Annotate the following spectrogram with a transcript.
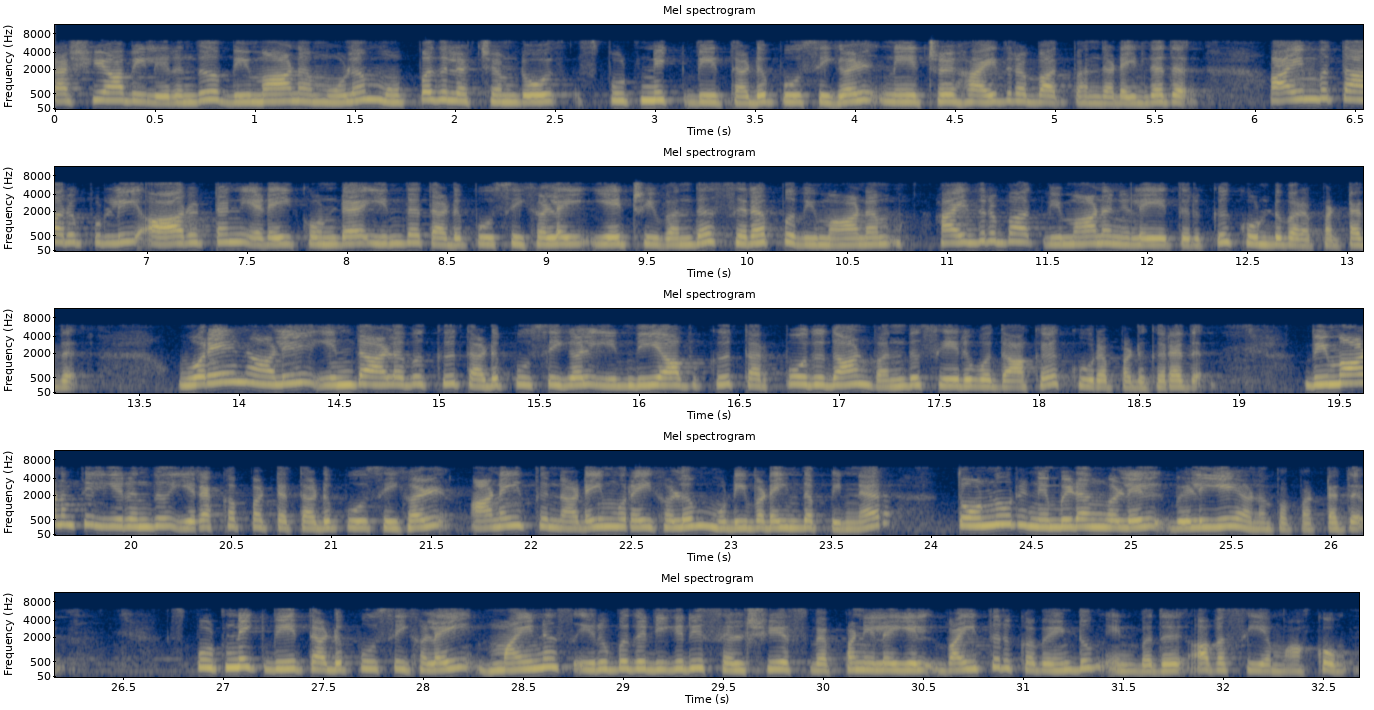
ரஷ்யாவில் இருந்து விமானம் மூலம் முப்பது லட்சம் டோஸ் ஸ்புட்னிக் வி தடுப்பூசிகள் நேற்று ஹைதராபாத் வந்தடைந்தது. ஐம்பத்தாறு புள்ளி ஆறு டன் எடை கொண்ட இந்த தடுப்பூசிகளை ஏற்றி வந்த சிறப்பு விமானம் ஹைதராபாத் விமான நிலையத்திற்கு கொண்டுவரப்பட்டது ஒரே நாளில் இந்த அளவுக்கு தடுப்பூசிகள் இந்தியாவுக்கு தற்போதுதான் வந்து சேருவதாக கூறப்படுகிறது. விமானத்தில் இருந்து இறக்கப்பட்ட தடுப்பூசிகள் அனைத்து நடைமுறைகளும் முடிவடைந்த பின்னர் தொன்னூறு நிமிடங்களில் வெளியே அனுப்பப்பட்டது. ஸ்புட்னிக் வி தடுப்பூசிகளை மைனஸ் இருபது டிகிரி செல்சியஸ் வெப்பநிலையில் வைத்திருக்க வேண்டும் என்பது அவசியமாகும்.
